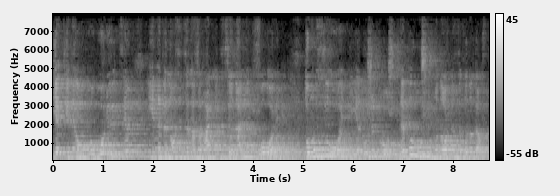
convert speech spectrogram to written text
які не обговорюються і не виносяться на загальне національне обговорення. Тому сьогодні я дуже прошу, не порушуємо норми законодавства.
